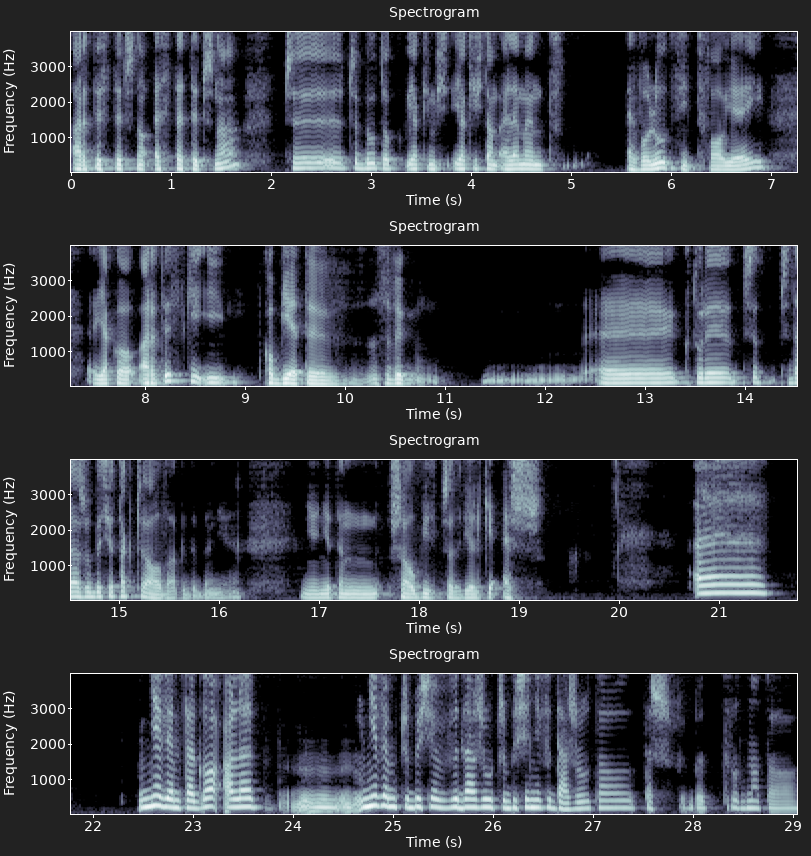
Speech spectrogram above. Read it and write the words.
artystyczno-estetyczna, czy, czy był to jakimś, jakiś tam element ewolucji twojej, jako artystki i kobiety. Yy, który przy, przydarzyłby się tak czy owak, gdyby nie, nie, nie ten showbiz przez wielkie esz. E, nie wiem tego, ale mm, nie wiem, czy by się wydarzył, czy by się nie wydarzył. To też trudno to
